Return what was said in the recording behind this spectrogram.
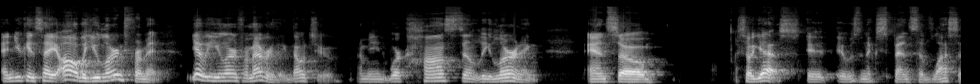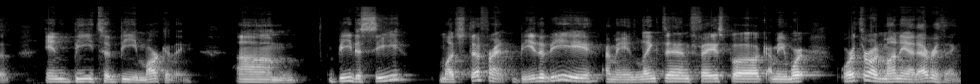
And you can say, oh, but you learned from it. Yeah, well, you learn from everything, don't you? I mean, we're constantly learning. And so, so yes, it, it was an expensive lesson in B2B marketing. Um, B2C, much different. B2B, I mean, LinkedIn, Facebook, I mean, we're we're throwing money at everything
